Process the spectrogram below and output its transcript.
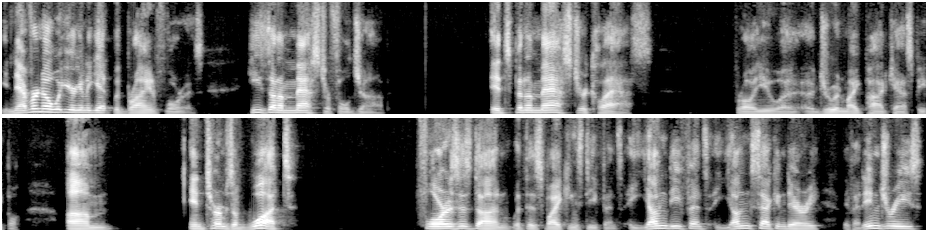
You never know what you're going to get with Brian Flores. He's done a masterful job. It's been a master class for all you uh, uh, Drew and Mike podcast people. Um, in terms of what Flores has done with this Vikings defense, a young defense, a young secondary. They've had injuries,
